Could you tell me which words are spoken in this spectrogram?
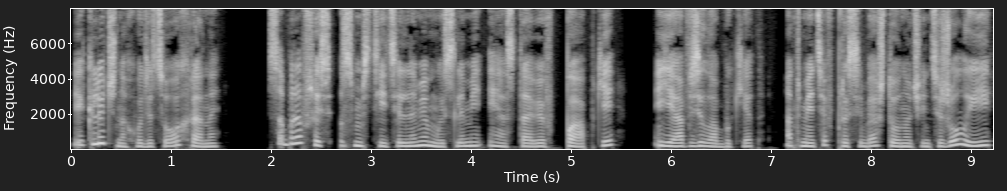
И ключ находится у охраны. Собравшись с мстительными мыслями и оставив папки, я взяла букет, отметив про себя, что он очень тяжелый и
